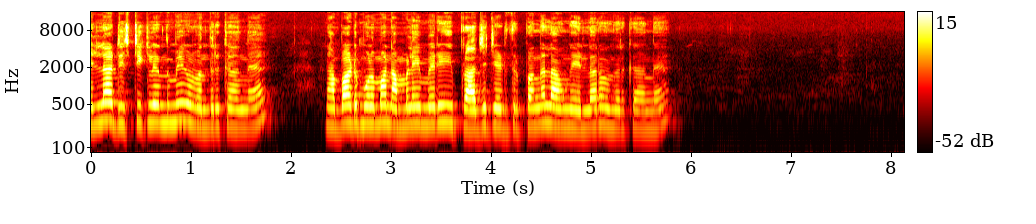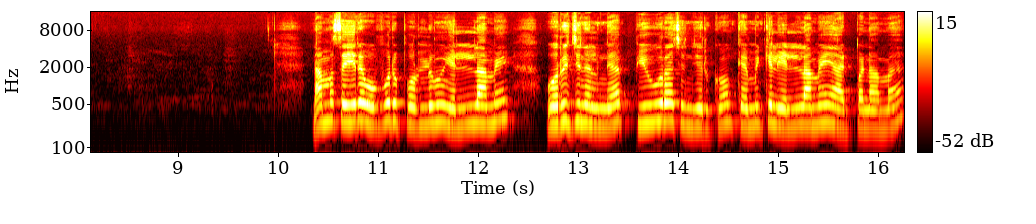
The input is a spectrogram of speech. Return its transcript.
எல்லா டிஸ்ட்ரிக்ட்லேருந்துமே வந்திருக்காங்க. நபார்டு மூலமாக நம்மளே மாரி ப்ராஜெக்ட் எடுத்திருப்பாங்க அவங்க எல்லோரும் வந்திருக்காங்க. நம்ம செய்கிற ஒவ்வொரு பொருளும் எல்லாமே ஒரிஜினலுங்க பியூராக செஞ்சுருக்கோம். கெமிக்கல் எல்லாமே ஆட் பண்ணாமல்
